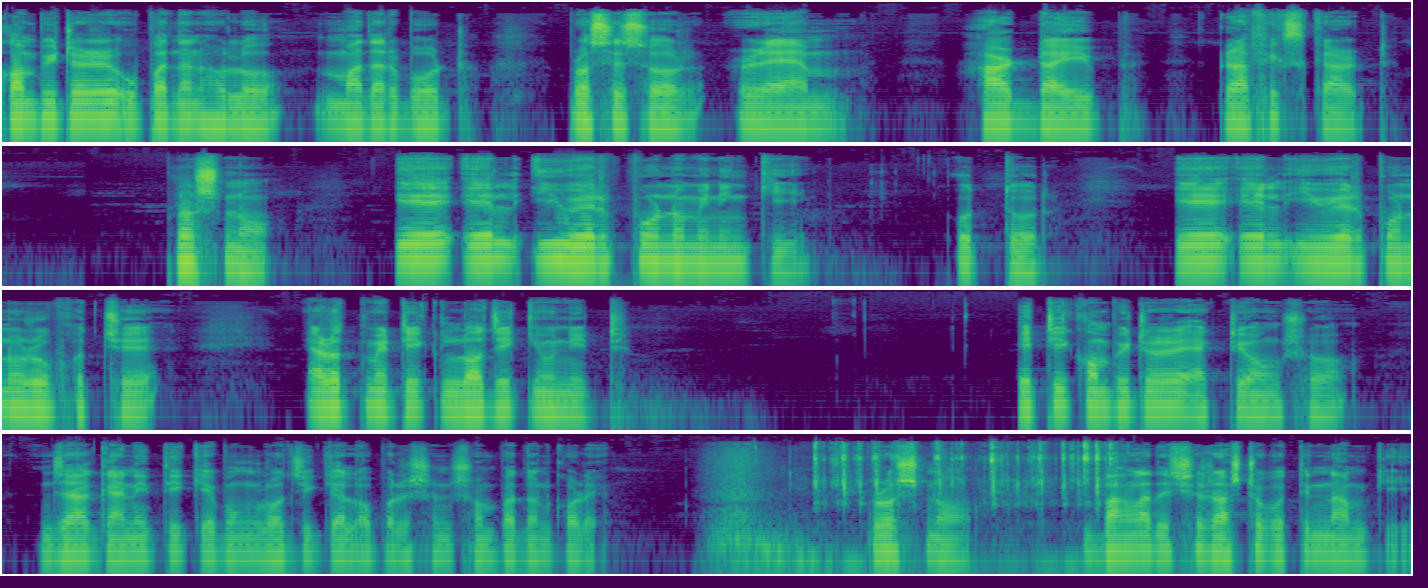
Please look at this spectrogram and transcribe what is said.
কম্পিউটারের উপাদান হলো motherboard, processor, RAM, hard drive, graphics card. প্রশ্ন এ এল ইউ এর পূর্ণ মিনিং কি? উত্তর এ এল ইউ এর পূর্ণরূপ হচ্ছে অ্যারথমেটিক লজিক ইউনিট। এটি কম্পিউটারের একটি অংশ যা গাণিতিক এবং লজিক্যাল অপারেশন সম্পাদন করে। প্রশ্ন, বাংলাদেশের রাষ্ট্রপতির নাম কি?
